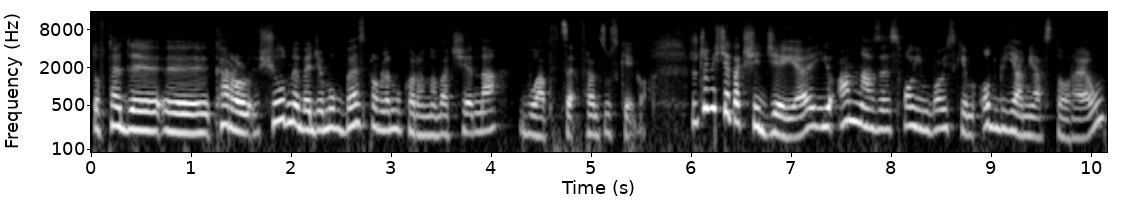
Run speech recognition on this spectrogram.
to wtedy y, Karol VII będzie mógł bez problemu koronować się na władcę francuskiego. Rzeczywiście tak się dzieje. Joanna ze swoim wojskiem odbija miasto Reims.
